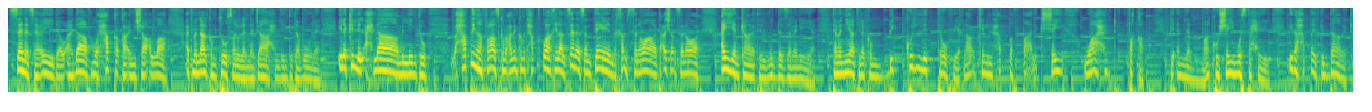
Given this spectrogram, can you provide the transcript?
سنة سعيدة وأهداف محققة إن شاء الله. أتمنى لكم توصلوا للنجاح اللي أنتم تبونه. إلى كل الأحلام اللي أنتم حاطينها في راسكم على انكم تحققوها خلال سنة سنتين خمس سنوات عشر سنوات ايا كانت المدة الزمنية. تمنياتي لكم بكل التوفيق لكن حط في بالك شيء واحد فقط بأن ماكو شيء مستحيل. إذا حطيت قدامك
